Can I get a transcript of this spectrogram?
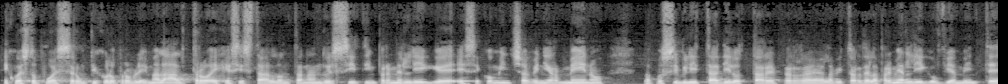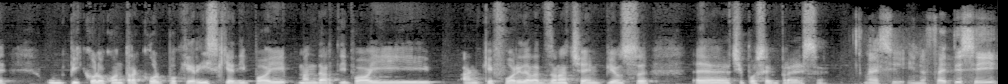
e questo può essere un piccolo problema. L'altro è che si sta allontanando il City in Premier League e se comincia a venire meno la possibilità di lottare per la vittoria della Premier League, ovviamente un piccolo contraccolpo che rischia di poi mandarti poi anche fuori dalla zona Champions eh, ci può sempre essere. Eh sì, in effetti sì,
